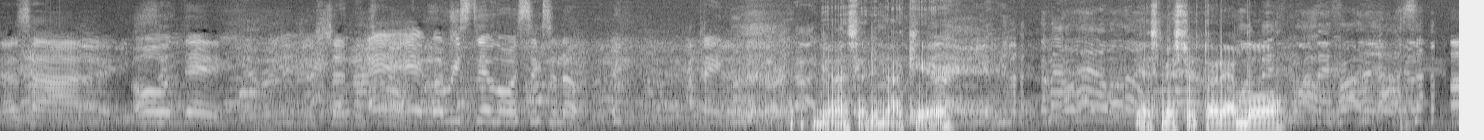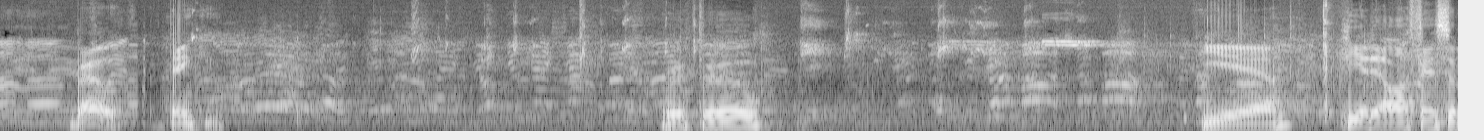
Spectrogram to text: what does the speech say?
That's how I, whole day. They really just set the Hey, hey, tone. but we still going six and up. I think. To be honest, I do not care. Yes, Mister, throw that ball, bro. Thank you. Rip through. Yeah, he had an offensive.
